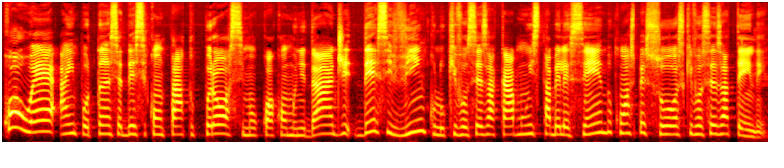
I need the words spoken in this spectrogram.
qual é a importância desse contato próximo com a comunidade, desse vínculo que você vocês acabam estabelecendo com as pessoas que vocês atendem?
